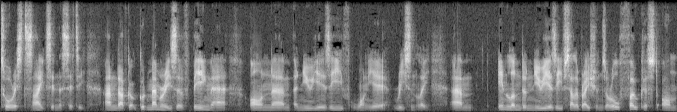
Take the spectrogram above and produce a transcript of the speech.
tourist sites in the city. And I've got good memories of being there on um, a New Year's Eve one year recently. Um, in London, New Year's Eve celebrations are all focused on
